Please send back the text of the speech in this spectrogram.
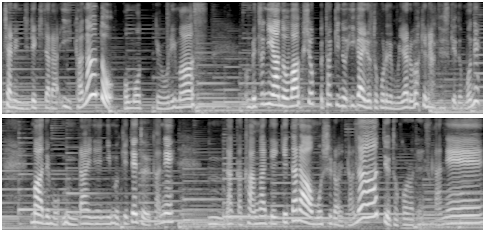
チャレンジできたらいいかなと思っております。別にあのワークショップ滝の以外のところでもやるわけなんですけどもねまあでも、うん、来年に向けてというかね、うん、なんか考えていけたら面白いかなっていうところですかね。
